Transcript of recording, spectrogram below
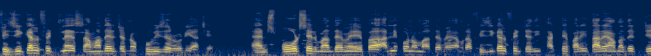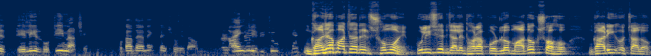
ফিজিক্যাল ফিটনেস আমাদের জন্য খুবই জরুরি আছে। অ্যান্ড স্পোর্টসের মাধ্যমে বা অন্য কোনো মাধ্যমে আমরা ফিজিক্যাল ফিট যদি থাকতে পারি, তাহলে আমাদের যে ডেলি রুটিন আছে, ওটাতে অনেকটাই সুবিধা হবে। থ্যাংক ইউ গাঁজা পাচারের সময় পুলিশের জালে ধরা পড়ল মাদকসহ গাড়ি ও চালক।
